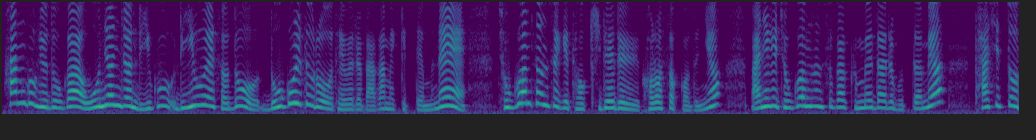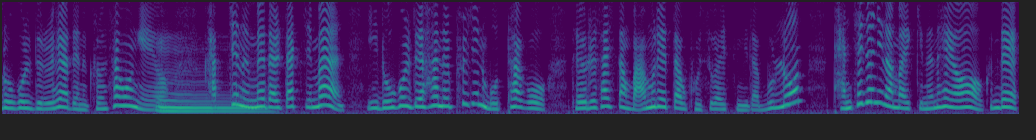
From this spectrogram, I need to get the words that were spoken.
한국 유도가 5년 전 리구, 리우에서도 노골드로 대회를 마감했기 때문에 조구함 선수에게 더 기대를 걸었었거든요. 만약에 조구함 선수가 금메달을 못 따면 다시 또 노골드를 해야 되는 그런 상황이에요. 음. 값진 은메달 땄지만 이 노골드의 한을 풀지는 못하고 대회를 사실상 마무리했다고 볼 수가 있습니다. 물론 단체전이 남아 있기는 해요. 근데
